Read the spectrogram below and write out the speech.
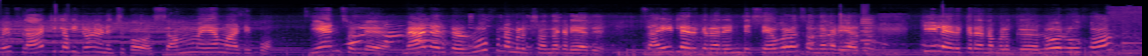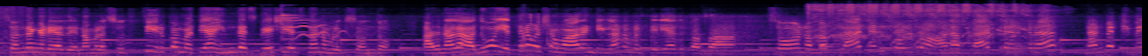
போய் பிளாட்ல விட்டோம்னு நினைச்சுக்கோ செம்மையா மாட்டிப்போம். ஏன்னு சொல்லு மேல இருக்கிற ரூஃப் நம்மளுக்கு சொந்தம் கிடையாது. சைடுல இருக்கிற ரெண்டு செவரும் சொந்தம் கிடையாது. கீழே இருக்கிற நம்மளுக்கு லோ ரூஃபும் சொந்தம் கிடையாது. நம்மளை சுத்தி இருக்கோம் பாத்தியா இந்த ஸ்பேஷியஸ் தான் நம்மளுக்கு சொந்தம். அதனால அதுவும் எத்தனை வருஷம் வாரண்டிலாம் நம்மளுக்கு தெரியாது பாப்பா. சோ நம்ம பிளாட்னு சொல்றோம். ஆனா பிளாட்ல இருக்கிற நன்மை தீமை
